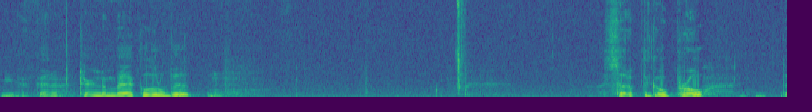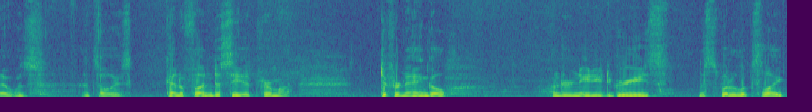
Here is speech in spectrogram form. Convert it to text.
Yeah, kind of turned him back a little bit. and Set up the GoPro. That was, that's always kind of fun to see it from a different angle, 180 degrees. This is what it looks like.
